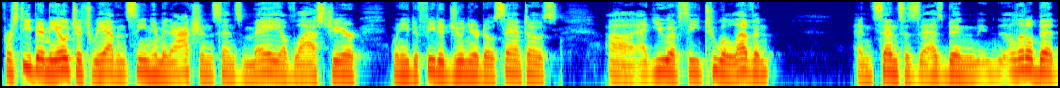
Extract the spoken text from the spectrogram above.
For Stipe Miocic, we haven't seen him in action since May of last year when he defeated Junior Dos Santos uh, at UFC 211, and since has, has been a little bit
